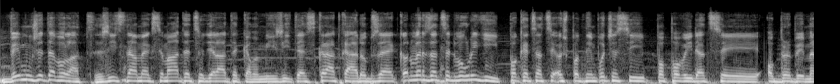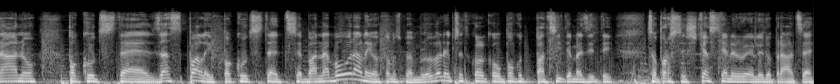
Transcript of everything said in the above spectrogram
Vy můžete volat, říct nám, jak se máte, co děláte, kam míříte, zkrátka a dobře, konverzace dvou lidí, pokecat si o špatném počasí, popovídat si o blbým ránu, pokud jste zaspali, pokud jste třeba nabourali, o tom jsme mluvili před chvilkou, pokud patříte mezi ty, co prostě šťastně nedojeli do práce,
